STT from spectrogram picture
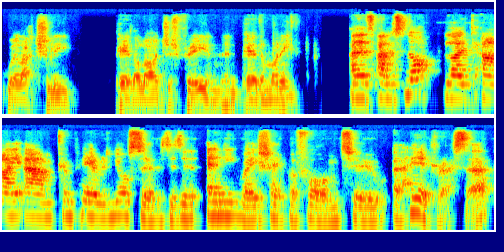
will actually pay the largest fee and, and pay the money. And it's, and it's not like I am comparing your services in any way, shape, or form to a hairdresser.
